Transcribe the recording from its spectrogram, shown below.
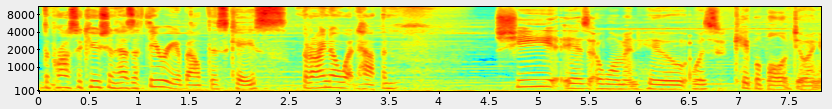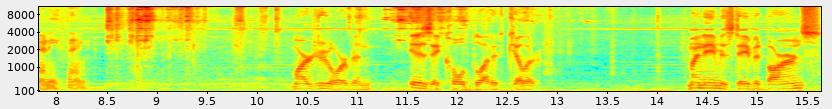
The prosecution has a theory about this case, but I know what happened. She is a woman who was capable of doing anything. Marjorie Orbin is a cold blooded killer. My name is David Barnes.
